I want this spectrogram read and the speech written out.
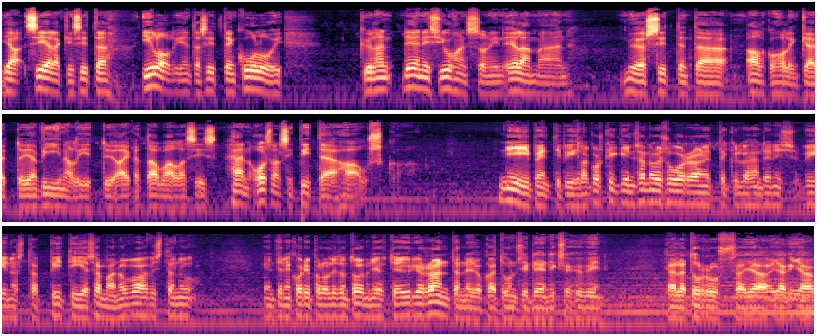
ja sielläkin sitä ilolientä sitten kului. Kyllähän Dennis Johanssonin elämään myös sitten tämä alkoholin käyttö ja viina liittyy aika tavalla. Siis hän osasi pitää hauskaa. Niin, Pentti Pihlakoskikin sanoi suoraan, että kyllähän Dennis viinasta piti ja saman on vahvistanut entinen Koripalloliiton toiminnanjohtaja Yrjö Rantanen, joka tunsi Denniksen hyvin täällä Turussa. Ja, ja, ja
